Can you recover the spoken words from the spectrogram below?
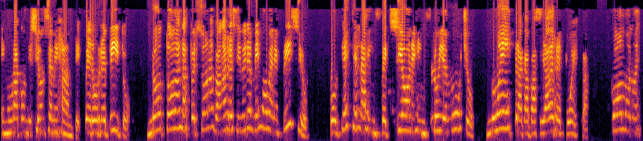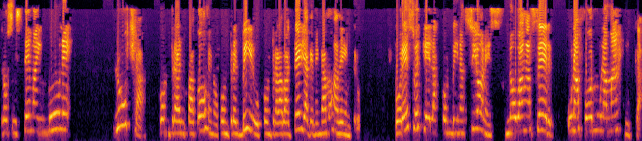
en una condición semejante. Pero repito, no todas las personas van a recibir el mismo beneficio, porque es que las infecciones influye mucho nuestra capacidad de respuesta, cómo nuestro sistema inmune lucha contra el patógeno, contra el virus, contra la bacteria que tengamos adentro. Por eso es que las combinaciones no van a ser una fórmula mágica.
